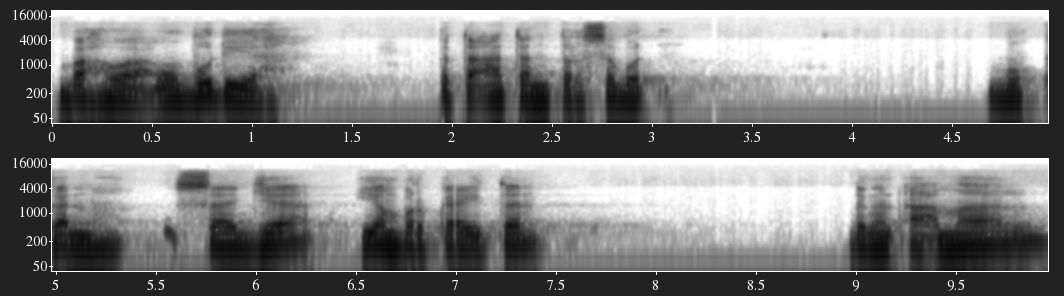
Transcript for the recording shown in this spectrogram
bahwa ubudiyah ketaatan tersebut bukan saja yang berkaitan dengan amal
